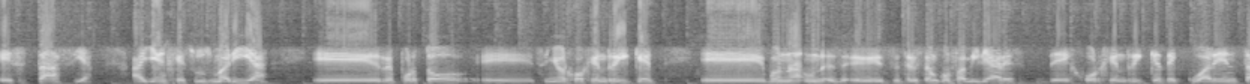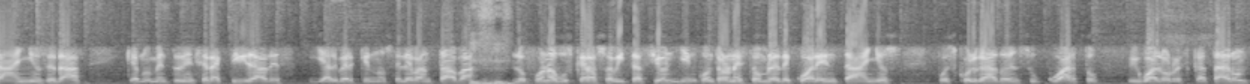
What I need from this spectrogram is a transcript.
Estacia, allá en Jesús María. Eh, reportó el eh, señor Jorge Enrique, bueno, se entrevistaron con familiares de Jorge Enrique de 40 años de edad, que al momento de iniciar actividades y al ver que no se levantaba, lo fueron a buscar a su habitación y encontraron a este hombre de 40 años pues colgado en su cuarto. Igual lo rescataron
